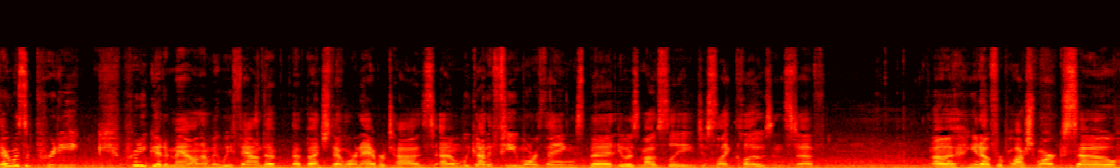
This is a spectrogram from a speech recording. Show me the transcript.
there was a pretty pretty good amount. I mean, we found a, a bunch that weren't advertised. Um, we got a few more things, but it was mostly just like clothes and stuff. uh, you know, for Poshmark. So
